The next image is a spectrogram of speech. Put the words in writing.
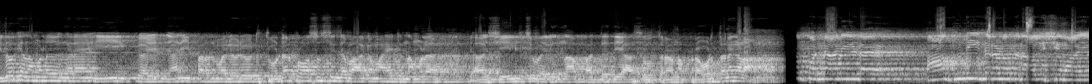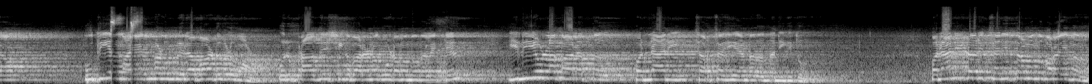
ഇതൊക്കെ നമ്മൾ ഇങ്ങനെ ഈ ഞാൻ ഈ പറഞ്ഞ പോലെ ഒരു തുടർ പ്രോസസ്സിന്റെ ഭാഗമായിട്ട് നമ്മൾ ശീലിച്ചു വരുന്ന പദ്ധതി ആസൂത്രണ പ്രവർത്തനങ്ങളാണ്. പൊന്നാനിയുടെ ആധുനീകരണത്തിന് ആവശ്യമായ പുതിയ നയങ്ങളും നിലപാടുകളുമാണ് ഒരു പ്രാദേശിക ഭരണകൂടം എന്ന നിലയ്ക്ക് ഇനിയുള്ള കാലത്ത് പൊന്നാനി ചർച്ച ചെയ്യേണ്ടതെന്ന് എനിക്ക് തോന്നുന്നു. പൊന്നാനിയുടെ ഒരു ചരിത്രം എന്ന് പറയുന്നത്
